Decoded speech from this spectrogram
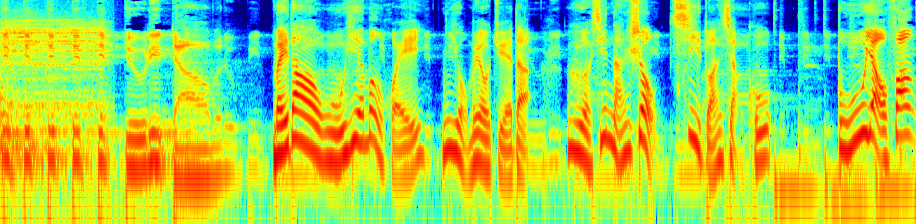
dip dip dip dip dip doody dow ba doop beep 每到午夜梦回，你有没有觉得恶心难受、气短想哭？不要慌，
